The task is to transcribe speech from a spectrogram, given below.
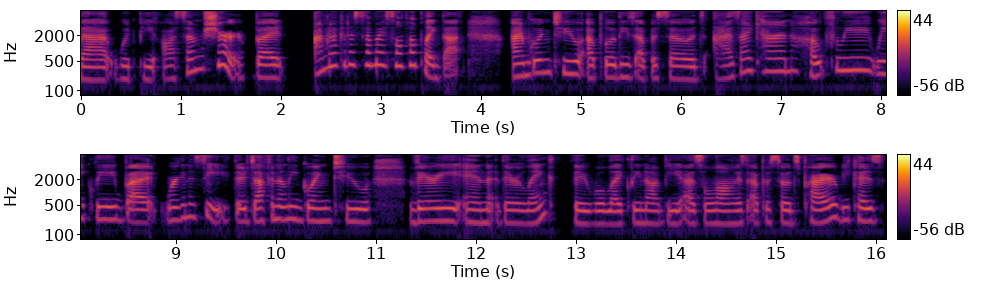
that would be awesome? Sure. But I'm not going to set myself up like that. I'm going to upload these episodes as I can, hopefully weekly, but we're going to see. They're definitely going to vary in their length. They will likely not be as long as episodes prior because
